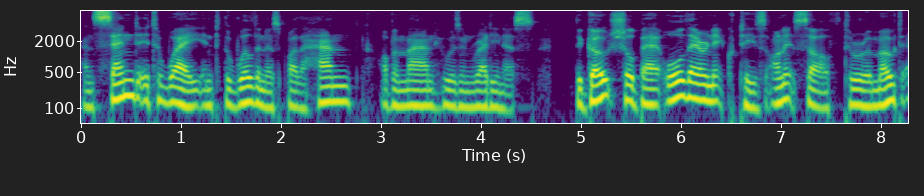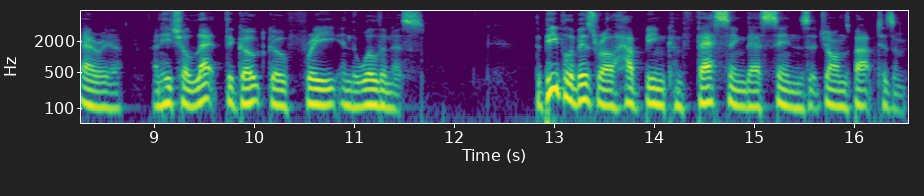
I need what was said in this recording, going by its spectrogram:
and send it away into the wilderness by the hand of a man who is in readiness. The goat shall bear all their iniquities on itself to a remote area, and he shall let the goat go free in the wilderness. The people of Israel have been confessing their sins at John's baptism.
